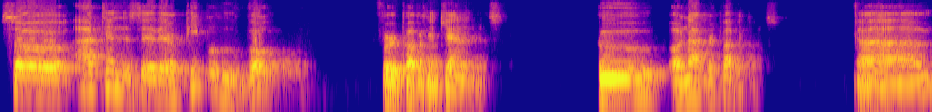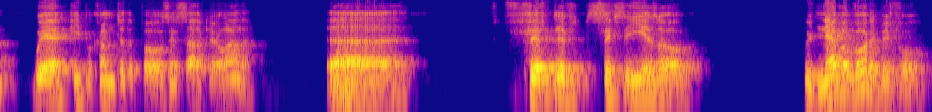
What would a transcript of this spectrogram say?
So I tend to say there are people who vote for Republican candidates who are not Republicans. Um, we had people come to the polls in South Carolina, uh, 50, 60 years old, who'd never voted before,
